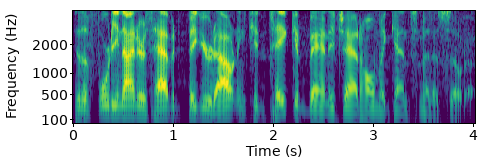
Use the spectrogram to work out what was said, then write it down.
do the 49ers have it figured out and can take advantage at home against Minnesota?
